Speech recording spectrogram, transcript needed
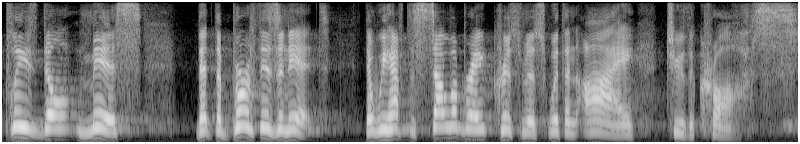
please don't miss that the birth isn't it that we have to celebrate Christmas with an eye to the cross.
